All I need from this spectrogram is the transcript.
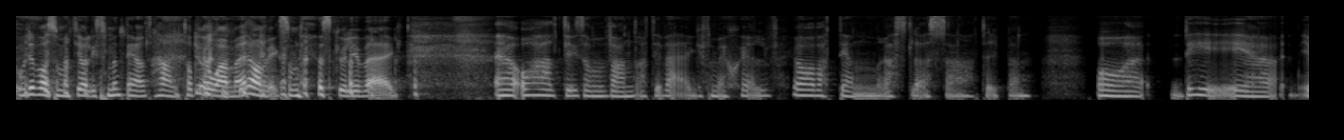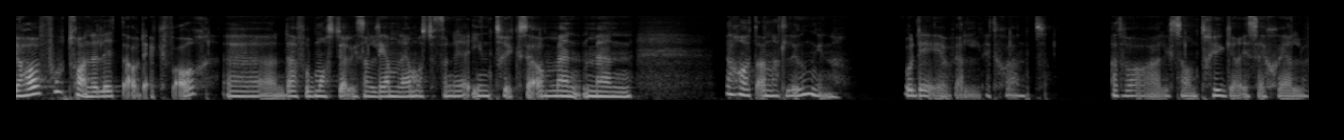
Och det var som att jag liksom inte ens hann ta på mig dem liksom, när jag skulle iväg. Eh, Och har alltid liksom vandrat iväg för mig själv. Jag har varit den rastlösa typen. Och det är, jag har fortfarande lite av det kvar. Eh, därför måste jag liksom lämna, jag måste få nya intryck. Så. Men, men jag har ett annat lugn. Och det är väldigt skönt. Att vara liksom tryggare i sig själv,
